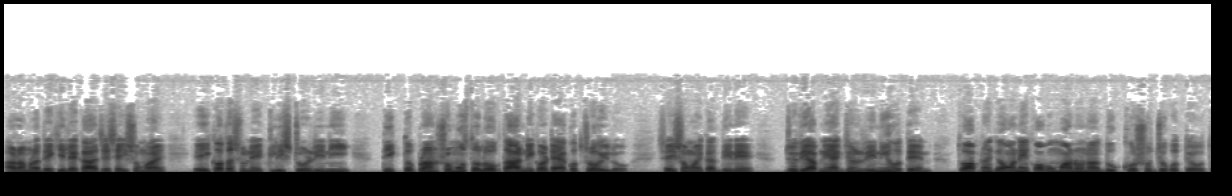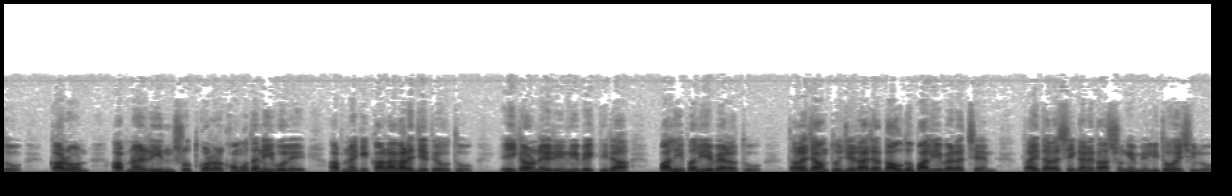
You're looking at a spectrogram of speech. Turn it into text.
আর আমরা দেখি লেখা আছে, সেই সময় এই কথা শুনে ক্লিষ্ট, ঋণী, তিক্ত প্রাণ সমস্ত লোক তাহার নিকটে একত্র হইল। সেই সময়কার দিনে যদি আপনি একজন ঋণী হতেন, তো আপনাকে অনেক অবমাননা, দুঃখ সহ্য করতে হতো। কারণ আপনার ঋণ শোধ করার ক্ষমতা নেই বলে আপনাকে কারাগারে যেতে হতো। এই কারণে ঋণী ব্যক্তিরা পালিয়ে পালিয়ে বেড়াতো। তারা জানতো যে রাজা দাউদও পালিয়ে বেড়াচ্ছেন, তাই তারা সেখানে তার সঙ্গে মিলিত হয়েছিল।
